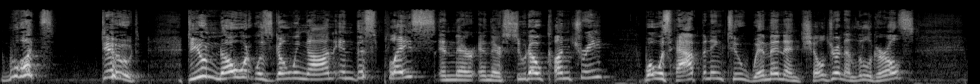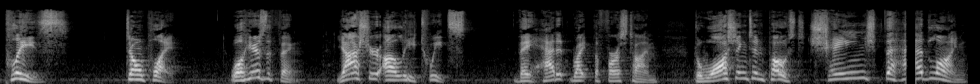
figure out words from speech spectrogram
What? Dude, do you know what was going on in this place, in their, in their pseudo country? What was happening to women and children and little girls? Please, don't play. Well, here's the thing Yashar Ali tweets, they had it right the first time. The Washington Post changed the headline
